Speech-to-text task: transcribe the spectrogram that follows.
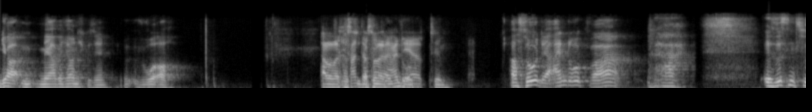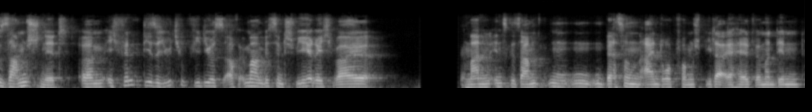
Ja, mehr habe ich auch nicht gesehen. Wo auch. Aber was hast du, das war dein Eindruck, Tim? Ach so, der Eindruck war, ah, es ist ein Zusammenschnitt. Ähm, ich finde diese YouTube-Videos auch immer ein bisschen schwierig, weil man insgesamt einen, einen, besseren Eindruck vom Spieler erhält, wenn man den,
